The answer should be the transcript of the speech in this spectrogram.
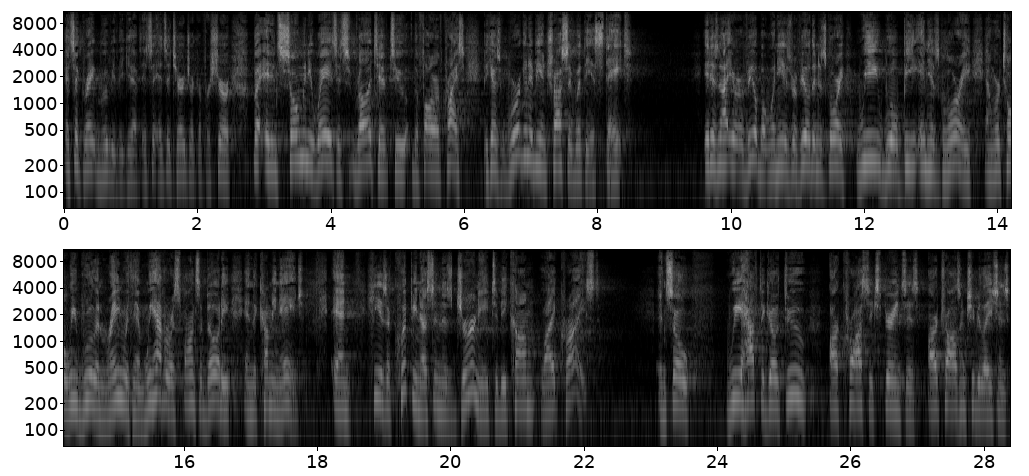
It's a great movie, The Gift. It's a, it's a tearjerker for sure. But in so many ways, it's relative to the follower of Christ because we're going to be entrusted with the estate. It is not yet revealed, but when he is revealed in his glory, we will be in his glory. And we're told we rule and reign with him. We have a responsibility in the coming age. And he is equipping us in this journey to become like Christ. And so we have to go through our cross experiences, our trials and tribulations.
